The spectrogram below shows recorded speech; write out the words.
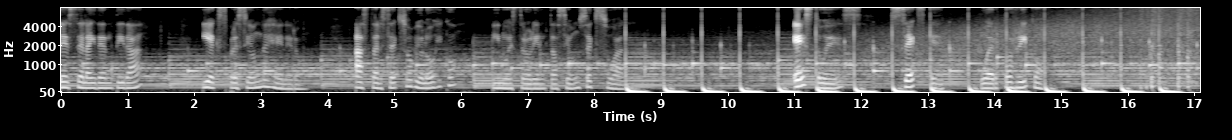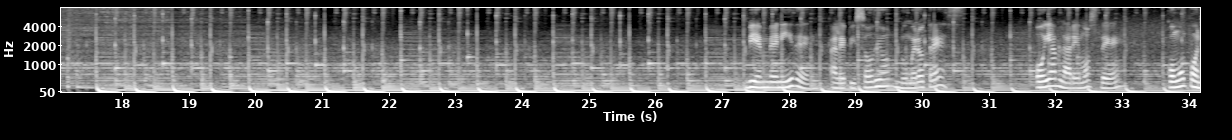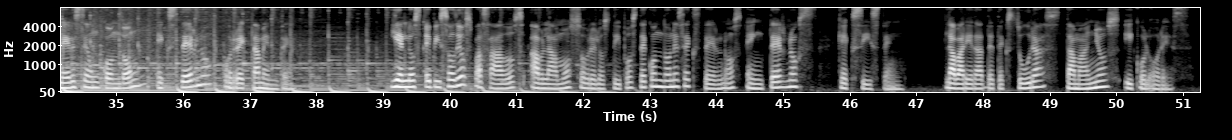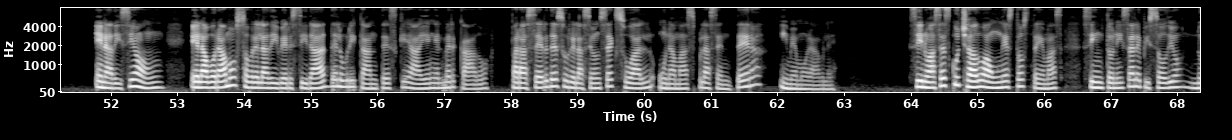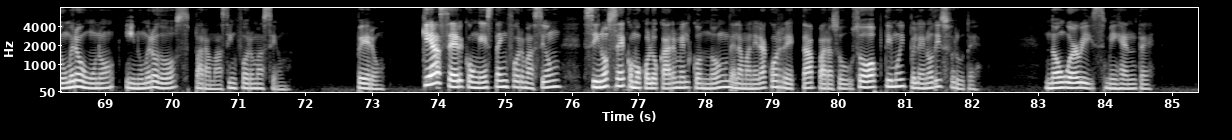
Desde la identidad y expresión de género hasta el sexo biológico y nuestra orientación sexual. Esto es Sex Ed Puerto Rico. Bienvenide al episodio número 3. Hoy hablaremos de cómo ponerse un condón externo correctamente. Y en los episodios pasados hablamos sobre los tipos de condones externos e internos que existen, la variedad de texturas, tamaños y colores. En adición, elaboramos sobre la diversidad de lubricantes que hay en el mercado para hacer de su relación sexual una más placentera y memorable. Si no has escuchado aún estos temas, sintoniza el episodio número 1 y número 2 para más información. Pero, ¿qué hacer con esta información si no sé cómo colocarme el condón de la manera correcta para su uso óptimo y pleno disfrute? No worries, mi gente.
